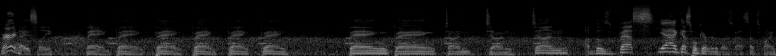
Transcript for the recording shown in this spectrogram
Very nicely. Bang, bang, bang, bang, bang, bang. Bang, bang, done, done, done. Uh, those vests, yeah, I guess we'll get rid of those vests. That's fine.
